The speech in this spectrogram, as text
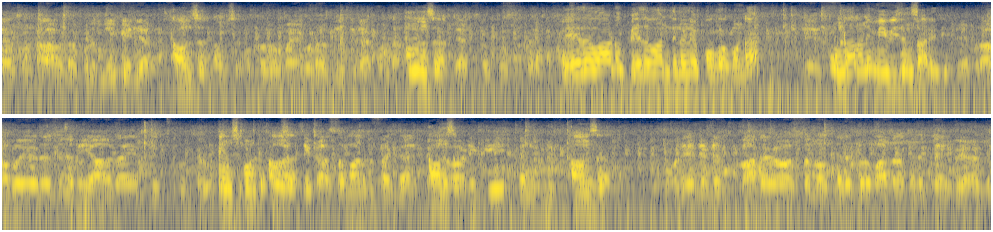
లేకుండా ఆ డబ్బులు మీకే చేయాలి. అవును సార్. అవును సార్. ఒక్క రూపాయి కూడా అవినీతి లేకుండా అవును సార్. పేదవాడు పేదవాడిని తిననే పోకోకుండా. ఉండాలని మీ విజన్ సార్ ఇది. రాబోయే రోజుల్లో మీ ఆదాయం పెంచుకుంటూ పెంచుకుంటూ అవును సార్. అసమానత తగ్గాలి. అవును సార్. అవును సార్. ఇప్పుడు ఏంటంటే పాత వ్యవస్థలో ధనికులు మాత్రం ధనికులు అయిపోయేవాళ్ళు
